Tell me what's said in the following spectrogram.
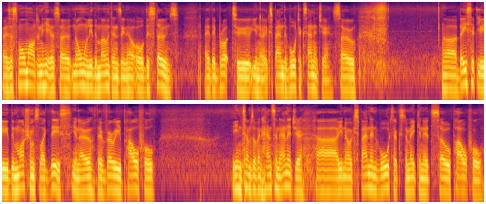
there's a small mountain here, so normally the mountains, you know, or the stones, uh, they brought to, you know, expand the vortex energy. So uh, basically, the mushrooms like this, you know, they're very powerful in terms of enhancing energy, uh, you know, expanding vortex to making it so powerful.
